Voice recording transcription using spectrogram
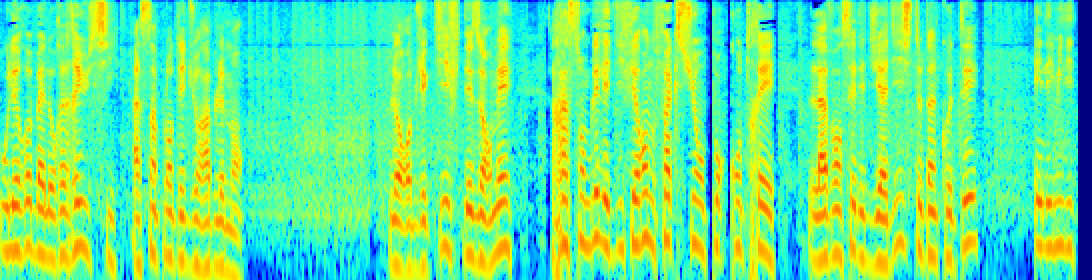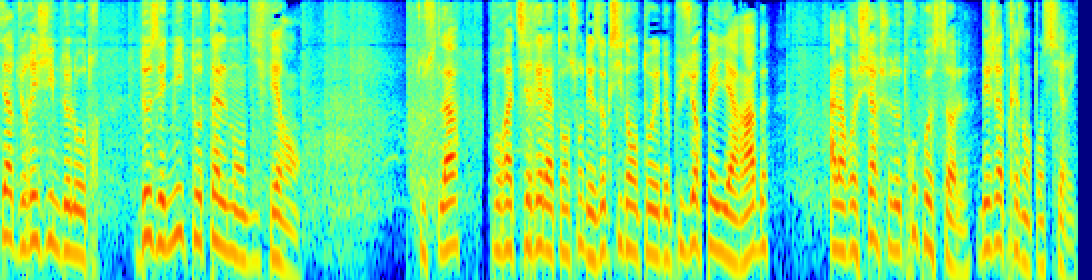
où les rebelles auraient réussi à s'implanter durablement. Leur objectif, désormais, rassembler les différentes factions pour contrer l'avancée des djihadistes d'un côté et les militaires du régime de l'autre, deux ennemis totalement différents. Tout cela pour attirer l'attention des Occidentaux et de plusieurs pays arabes à la recherche de troupes au sol déjà présentes en Syrie.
